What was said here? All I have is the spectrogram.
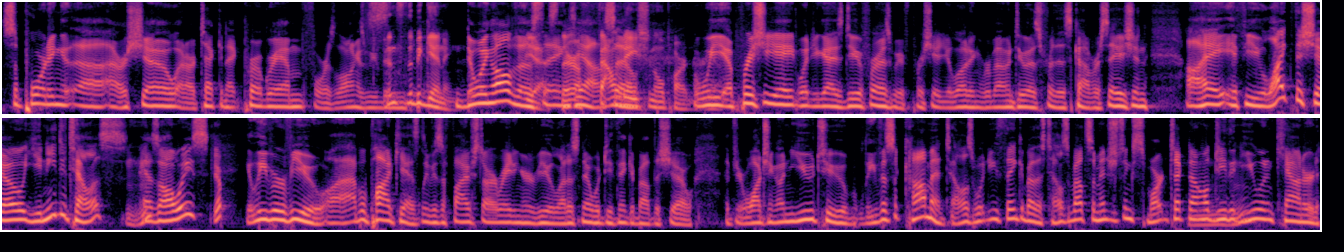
supporting uh, our show and our TEConnect program for as long as we've Since been the beginning. doing all of those Yes, things. they're a yeah, so- partner. we appreciate what you guys do for us. We appreciate you loading Raimon to us for this conversation. Uh, hey, if you like the show, you need to tell us, as always. Yep. You leave a review. Uh, Apple Podcast, leave us a five star rating and review. Let us know what you think about the show. If you're watching on YouTube, leave us a comment. Tell us what you think about this. Tell us about some interesting smart technology that you encountered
